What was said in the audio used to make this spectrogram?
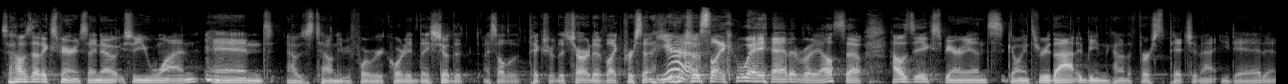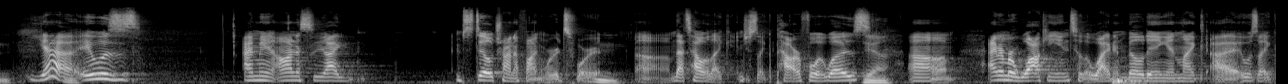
So how was that experience? I know. So you won, Mm-hmm. and I was telling you before we recorded. They showed that I saw the picture of the chart of like percentage. Yeah. Was like way ahead of everybody else. So how was the experience going through that? It being kind of the first pitch event you did, and Yeah, it was. I mean, honestly, I I'm still trying to find words for it. Um, that's how like just like powerful it was. yeah, Um, I remember walking into the Wyden building and like I, it was like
